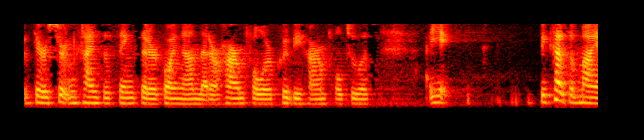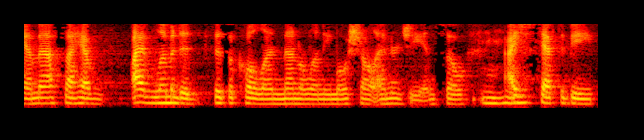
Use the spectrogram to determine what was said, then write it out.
if there are certain kinds of things that are going on that are harmful or could be harmful to us, I, because of my MS, I have I have limited physical and mental and emotional energy, and so I just have to be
